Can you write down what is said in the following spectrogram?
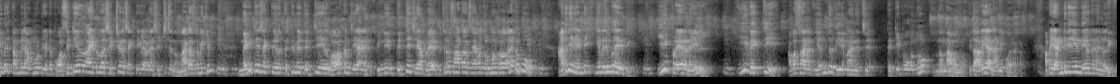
ഇവർ തമ്മിൽ അങ്ങോട്ട് ചെയ്തിട്ട് പോസിറ്റീവ് ആയിട്ടുള്ള ശിക്ഷയുടെ ശക്തികൾ അവനെ ശിക്ഷിച്ച് നന്നാക്കാൻ ശ്രമിക്കും. നെഗറ്റീവ് ശക്തികൾ തെറ്റുമേ തെറ്റ് ചെയ്ത് ഓവർകം ചെയ്യാനായിട്ട് പിന്നെയും തെറ്റ് ചെയ്യാൻ പ്രേരിപ്പിച്ചാൽ സാധാരണ സേവ ദുർമന്ത്രോ അതിലൊക്കെ പോവും. അതിനുവേണ്ടി ഇവരും പ്രേരിപ്പിക്കും. ഈ പ്രേരണയിൽ ഈ വ്യക്തി അവസാനം എന്ത് തീരുമാനിച്ച് തെറ്റിപ്പോകുന്നു നന്നാവുന്നു? ഇത് അറിയാനാണ് ഈ പോരാട്ടം. അപ്പൊ രണ്ടിനെയും ദൈവം തന്നെ അനുവദിക്കും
